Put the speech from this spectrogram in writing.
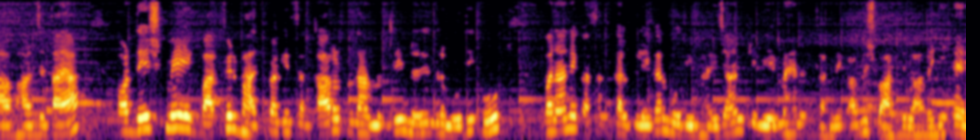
आभार जताया। और देश में एक बार फिर भाजपा की सरकार और प्रधानमंत्री नरेंद्र मोदी को बनाने का संकल्प लेकर मोदी भाईजान के लिए मेहनत करने का विश्वास दिला रही है।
